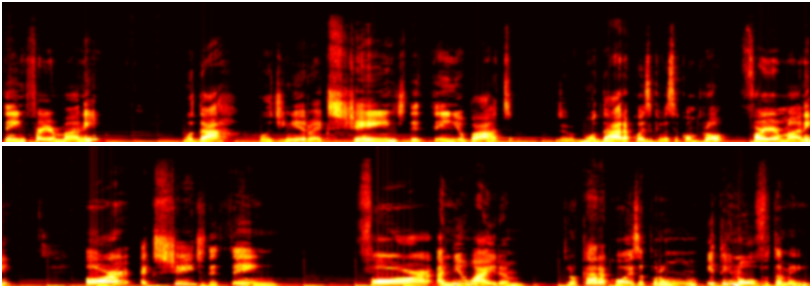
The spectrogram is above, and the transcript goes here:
thing for your money. Mudar por dinheiro, exchange the thing you bought. Mudar a coisa que você comprou, for your money. Or exchange the thing for a new item. Trocar a coisa por um item novo também.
